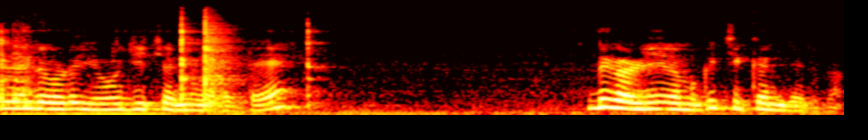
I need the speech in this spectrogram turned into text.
ഇതിന്റെ കൂടെ യോജിച്ചെന്ന് വരട്ടെ. ഇത് കഴിഞ്ഞ് നമുക്ക് ചിക്കൻ ചേർക്കാം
